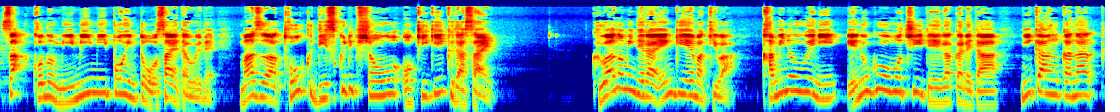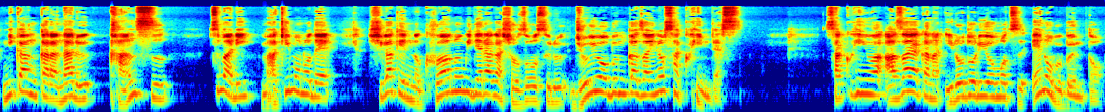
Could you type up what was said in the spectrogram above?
さあ、この耳見ポイントを押さえた上で、まずはトークディスクリプションをお聞きください。桑の実寺縁起絵巻は、紙の上に絵の具を用いて描かれた2巻かな2巻からなる関数、つまり巻物で、滋賀県の桑の実寺が所蔵する重要文化財の作品です。作品は鮮やかな彩りを持つ絵の部分と、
